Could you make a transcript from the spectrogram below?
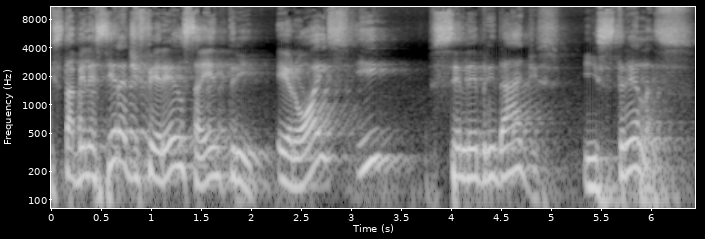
Estabelecer a diferença entre heróis e celebridades e estrelas.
